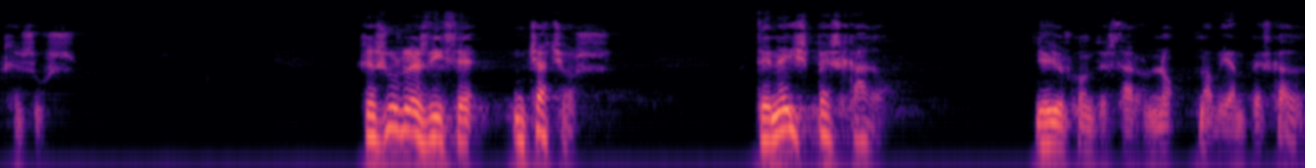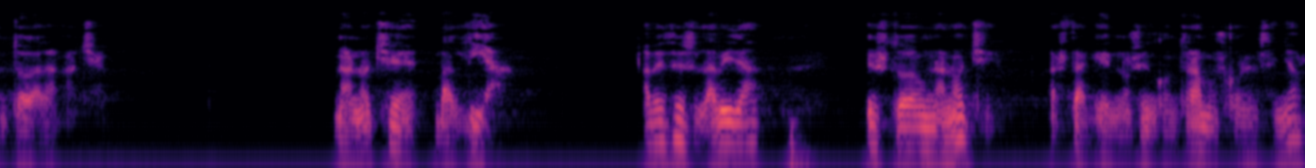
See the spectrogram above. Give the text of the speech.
Jesús. Jesús les dice, muchachos, ¿tenéis pescado? Y ellos contestaron, no, no habían pescado en toda la noche. Una noche baldía. A veces la vida es toda una noche hasta que nos encontramos con el Señor.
